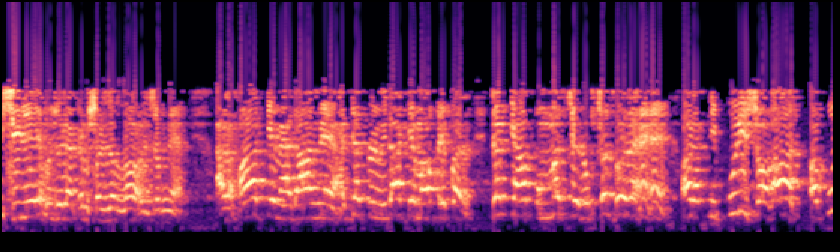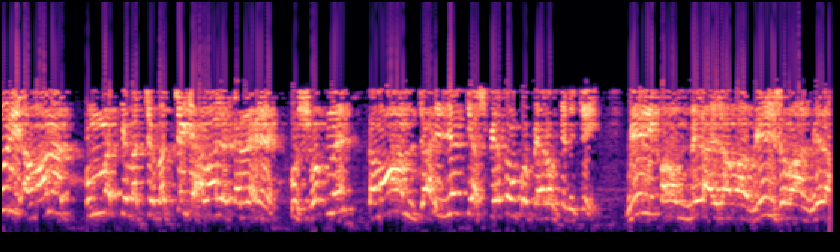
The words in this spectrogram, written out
اسی لیے حضور اکرم صلی اللہ علیہ وسلم نے عرفات کے میدان میں، حجت الوداع کے موقع پر، جبکہ آپ امت سے رخصت ہو رہے ہیں اور اپنی پوری سوغات اور پوری امانت امت کے بچے بچے کے حوالے کر رہے ہیں، اس وقت میں تمام جاہلیت کی اصفیتوں کو پیروں کے نیچے۔ میری قوم، میرا علاقہ، میری زبان، میرا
